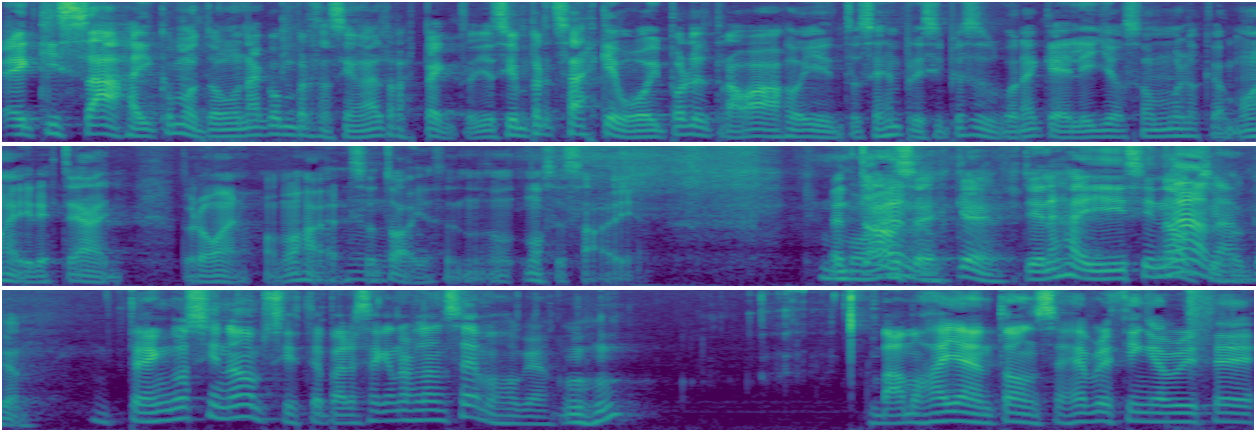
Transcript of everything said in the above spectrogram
Eh, quizás hay como toda una conversación al respecto. Yo siempre, sabes que voy por el trabajo y entonces en principio se supone que él y yo somos los que vamos a ir este año. Pero bueno, vamos a ver, eso todavía no, se sabe Entonces, ¿qué? ¿Tienes ahí sinopsis o qué? Tengo sinopsis, ¿te parece que nos lancemos o qué? Vamos allá entonces. Everything, everything,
